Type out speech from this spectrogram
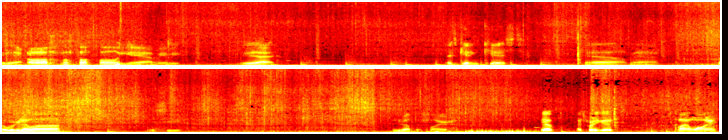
Look at that. Oh, oh, oh yeah, baby. Look at that. It's getting kissed. Oh man. So we're gonna uh let's see. Get off the fire. Yep, that's pretty good. Just kind of want.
